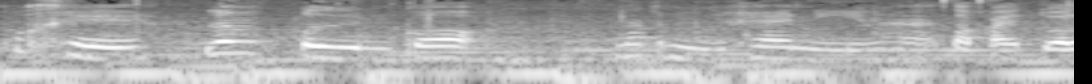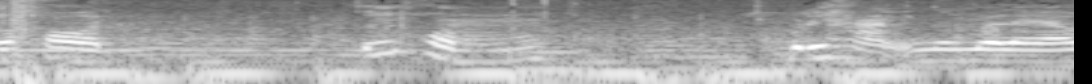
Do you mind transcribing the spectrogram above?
โอเค เรื่องปืนก็น่าจะมีแค่นี้นะฮะ ต่อไปตัวละคร ซึ่งผมบริหารเงินไว้แล้ว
